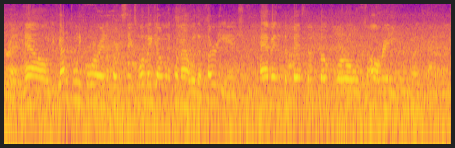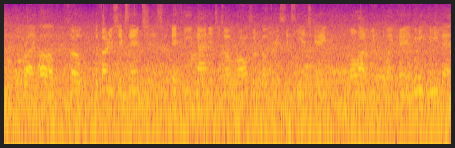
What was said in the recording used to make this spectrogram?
Correct. Now, you've got a 24 and a 36. What made y'all want to come out with a 30 inch, having the best of both worlds already, pretty much kind of thing? Right. Um, So the 36 inch is 59 inches overall, so to go through a 60 inch gate. Well, a lot of people are like, hey, we need we need that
